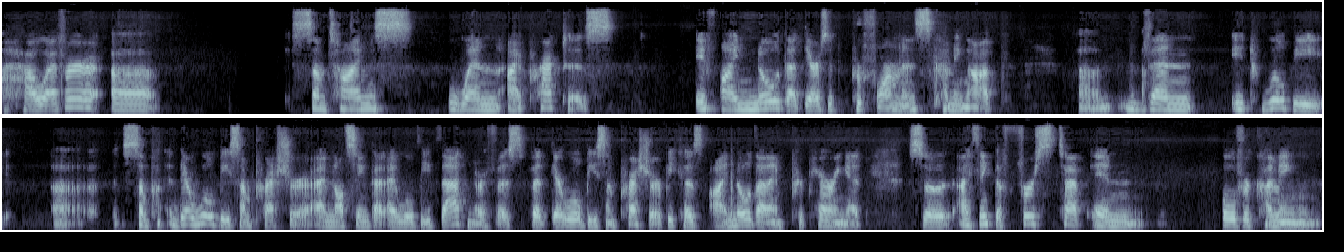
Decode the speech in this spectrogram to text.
However, uh, sometimes when I practice, if I know that there's a performance coming up, um, then it will be uh, some. There will be some pressure. I'm not saying that I will be that nervous, but there will be some pressure because I know that I'm preparing it. So I think the first step in overcoming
